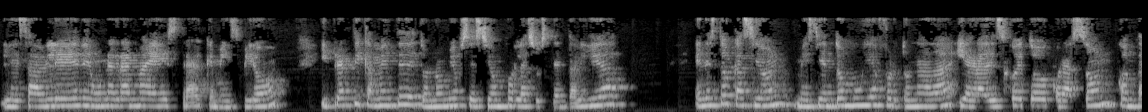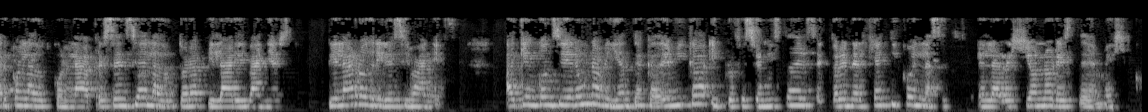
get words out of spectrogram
les hablé de una gran maestra que me inspiró y prácticamente detonó mi obsesión por la sustentabilidad. En esta ocasión me siento muy afortunada y agradezco de todo corazón contar con la, con la presencia de la doctora Pilar Ibáñez, Pilar Rodríguez Ibáñez, a quien considero una brillante académica y profesionista del sector energético en la, en la región noreste de México.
